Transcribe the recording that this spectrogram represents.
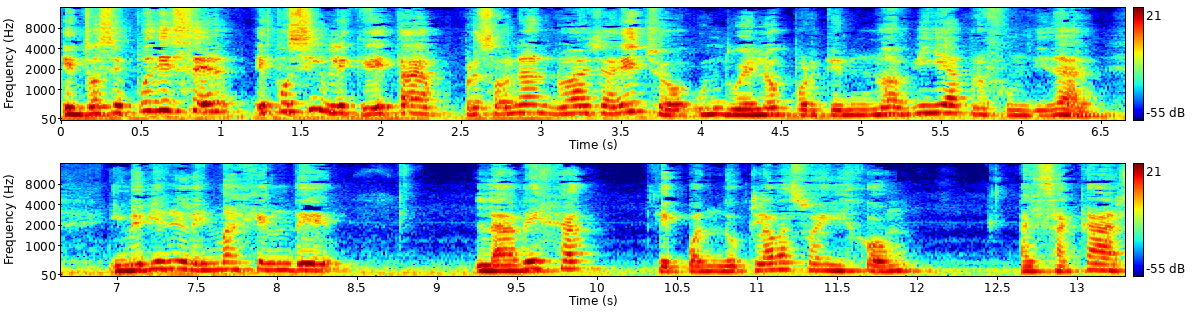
Entonces puede ser, es posible que esta persona no haya hecho un duelo porque no había profundidad. Y me viene la imagen de la abeja que cuando clava su aguijón, al sacar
